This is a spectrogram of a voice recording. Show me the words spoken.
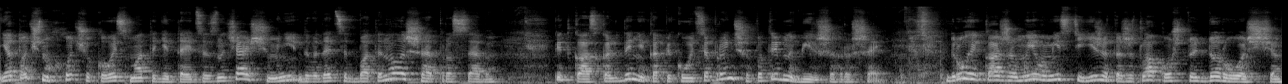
Я точно хочу колись мати дітей. Це означає, що мені доведеться дбати не лише про себе. Підказка людині, яка пікується про інших, потрібно більше грошей. Другий каже: у моєму місті їжа та житла коштують дорожче.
